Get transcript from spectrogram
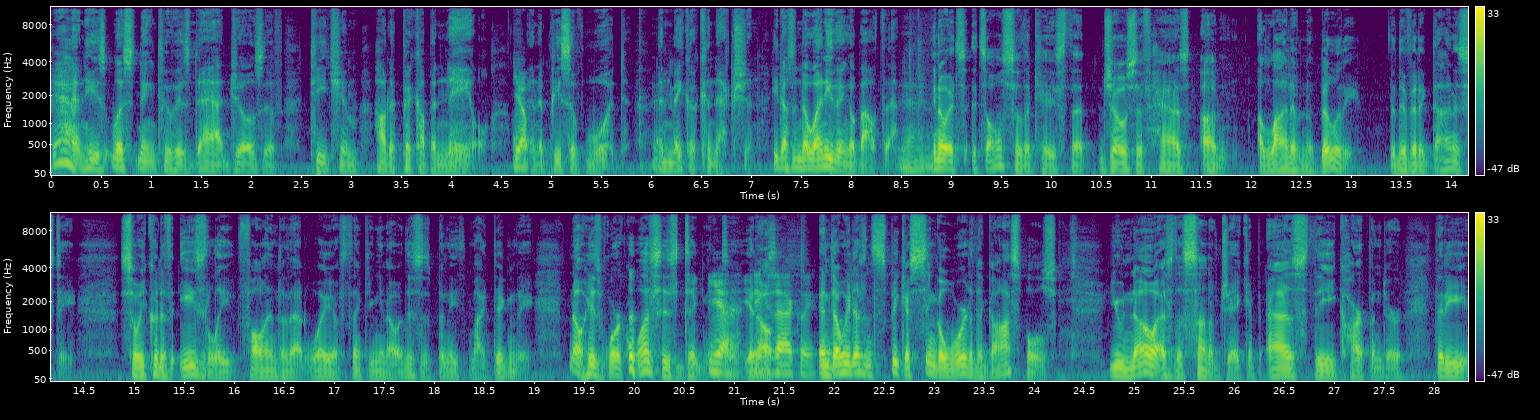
Yeah. And he's listening to his dad, Joseph, teach him how to pick up a nail uh, Yep. and a piece of wood and make a connection. He doesn't know anything about that. You know, it's, it's also the case that Joseph has a, a line of nobility, the Davidic dynasty. So he could have easily fallen into that way of thinking, you know, this is beneath my dignity. No, his work was his dignity. Yeah, you know? exactly. And though he doesn't speak a single word of the Gospels, you know, as the son of Jacob, as the carpenter, that he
